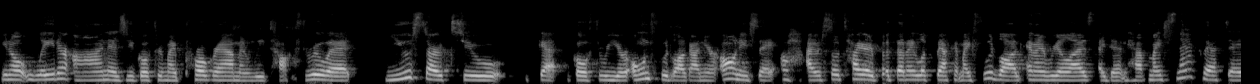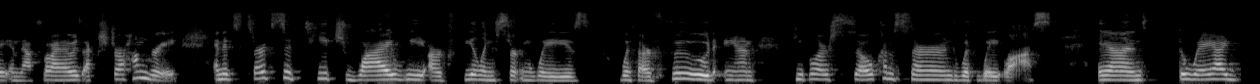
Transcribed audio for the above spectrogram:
you know, later on as you go through my program and we talk through it, you start to get go through your own food log on your own you say oh i was so tired but then i look back at my food log and i realized i didn't have my snack that day and that's why i was extra hungry. And it starts to teach why we are feeling certain ways with our food and people are so concerned with weight loss. And the way i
